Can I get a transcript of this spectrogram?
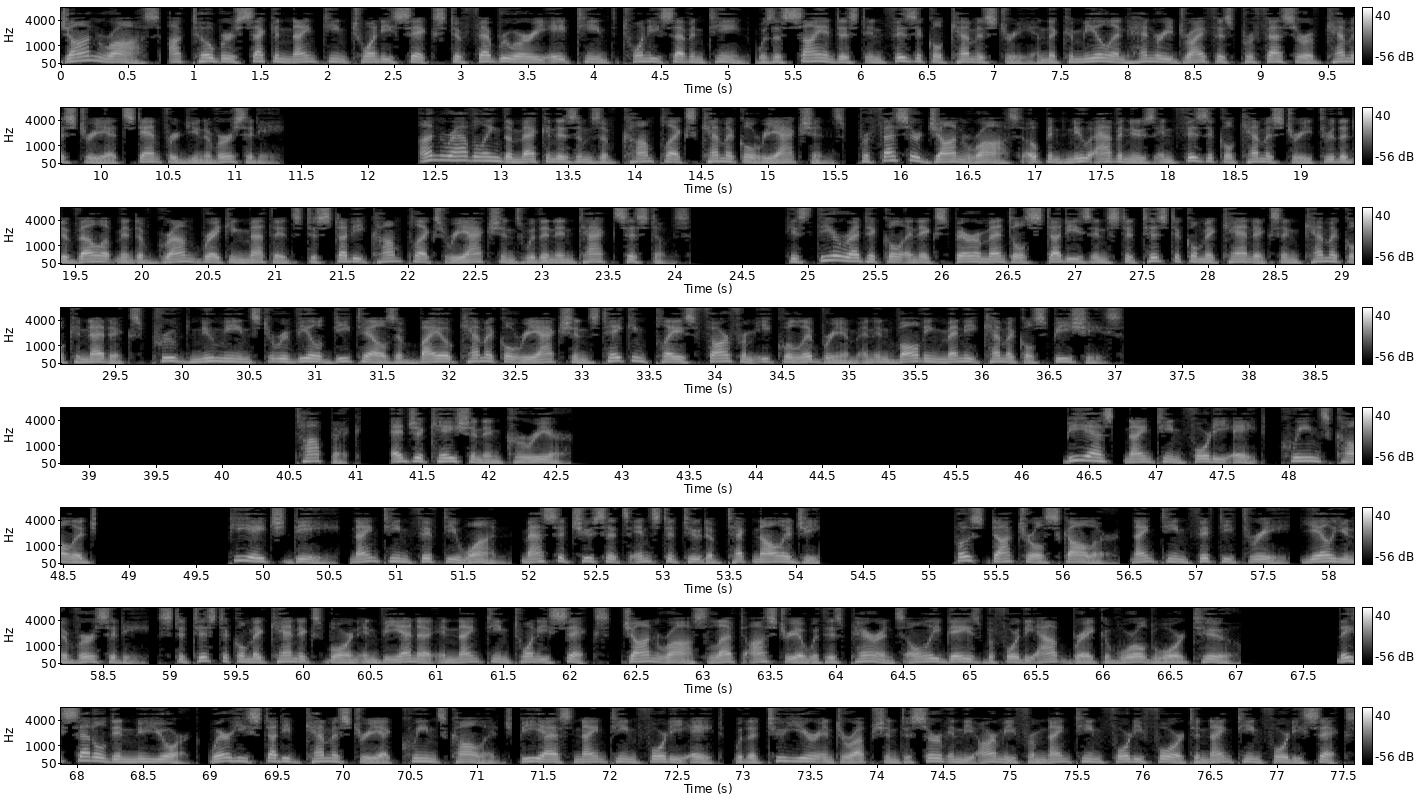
John Ross October 2, 1926 to February 18, 2017 was a scientist in physical chemistry and the Camille and Henry Dreyfus Professor of Chemistry at Stanford University. Unraveling the mechanisms of complex chemical reactions, Professor John Ross opened new avenues in physical chemistry through the development of groundbreaking methods to study complex reactions within intact systems. His theoretical and experimental studies in statistical mechanics and chemical kinetics proved new means to reveal details of biochemical reactions taking place far from equilibrium and involving many chemical species. Education and career B.S. 1948, Queens College Ph.D., 1951, Massachusetts Institute of Technology Postdoctoral scholar, 1953, Yale University, statistical mechanics born in Vienna in 1926, John Ross left Austria with his parents only days before the outbreak of World War II. They settled in New York, where he studied chemistry at Queens College BS 1948, with a two-year interruption to serve in the Army from 1944 to 1946.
